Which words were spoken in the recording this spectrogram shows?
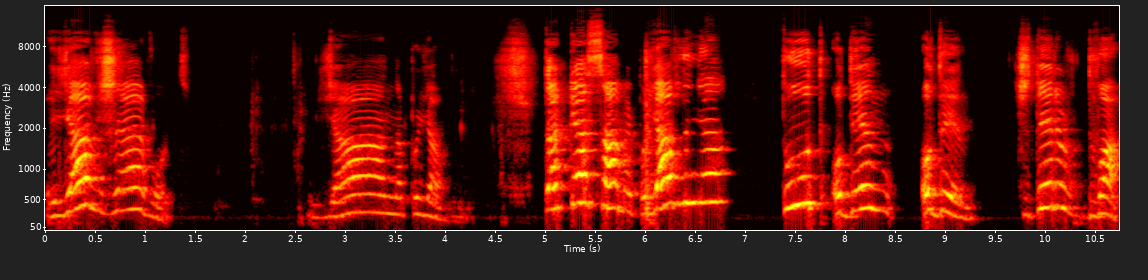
Я вже от. Я на появленні. Таке саме появлення. Тут 1-1. 4-2.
